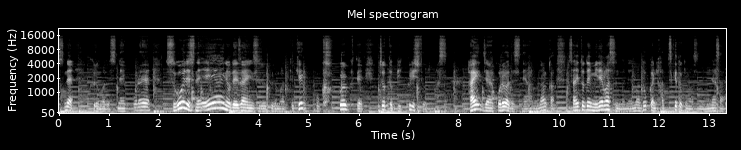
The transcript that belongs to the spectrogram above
ですね、車ですね。これ、すごいですね。AI のデザインする車って結構かっこよくて、ちょっとびっくりしております。はい、じゃあこれはですね、あのなんかサイトで見れますんでね、まあ、どっかに貼っつけときますんで、皆さん、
